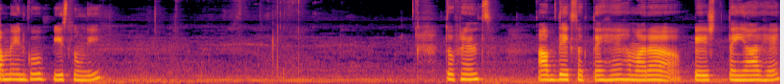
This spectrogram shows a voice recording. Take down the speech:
अब मैं इनको पीस लूँगी। तो फ्रेंड्स आप देख सकते हैं हमारा पेस्ट तैयार है।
